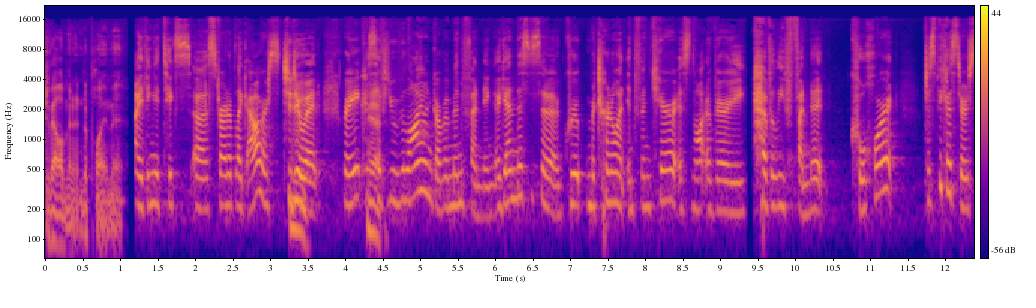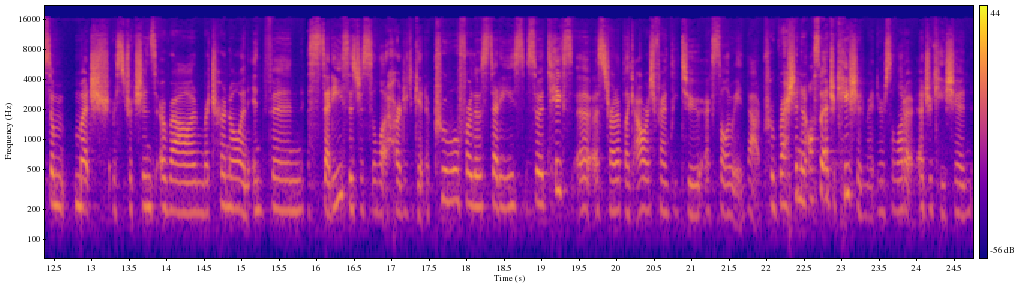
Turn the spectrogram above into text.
development and deployment? I think it takes a startup like ours to do mm-hmm. it, right? Because yeah. if you rely on government funding, again, this is a group, maternal and infant care is not a very heavily funded cohort just because there's so much restrictions around maternal and infant studies, it's just a lot harder to get approval for those studies. So it takes a, a, startup like ours, frankly, to accelerate that progression and also education, right? There's a lot of education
